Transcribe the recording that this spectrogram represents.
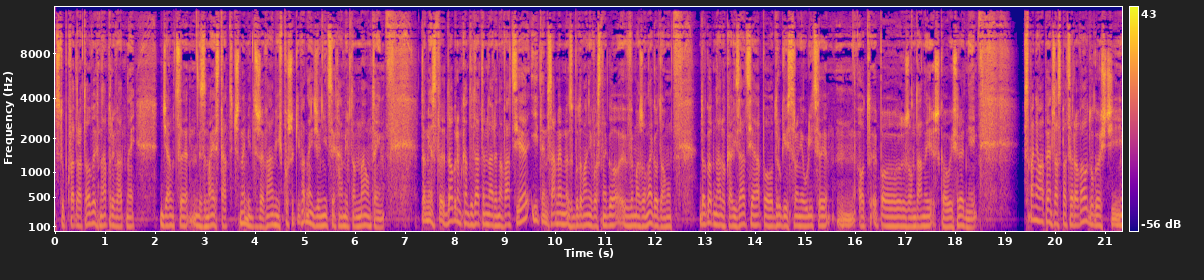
stóp kwadratowych na prywatnej działce z majestatycznymi drzewami w poszukiwanej dzielnicy Hamilton Mountain. Dom jest dobrym kandydatem na renowację i tym samym zbudowanie własnego wymarzonego domu. Dogodna lokalizacja po drugiej stronie ulicy od pożądanej szkoły średniej. Wspaniała pętla spacerowa o długości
